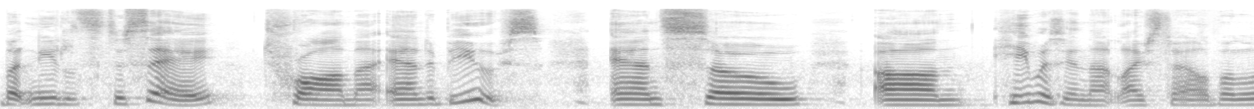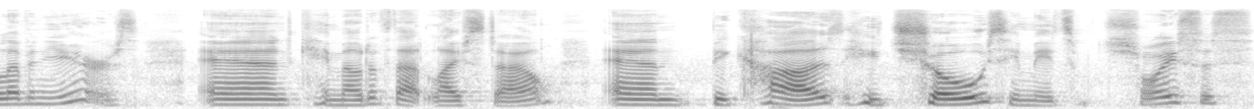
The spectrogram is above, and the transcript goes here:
but needless to say, trauma and abuse. And so um, he was in that lifestyle about 11 years and came out of that lifestyle. And because he chose, he made some choices,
